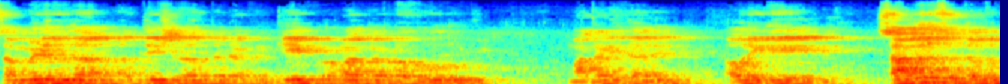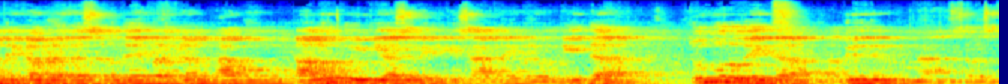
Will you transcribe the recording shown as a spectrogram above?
ಸಮ್ಮೇಳನದ ಅಧ್ಯಕ್ಷರಾದಂಥ ಡಾಕ್ಟರ್ ಕೆ ಪ್ರಭಾಕರ್ ಅವರು ಮಾತಾಡಿದ್ದಾರೆ. ಅವರಿಗೆ ಸಾಗರ ಸುತ್ತ ಪತ್ರಿಕಾ ಬಳಗ ಸಹೃದಯ ಬಳಗ ಹಾಗೂ ತಾಲೂಕು ಇತಿಹಾಸ ವೇದಿಕೆ ಸಾಗರ ಇವರ ವತಿಯಿಂದ ತುಂಬು ಹೃದಯದ ಅಭಿನಂದನೆಯನ್ನ ಸಲ್ಲಿಸ್ತಾ ಇದ್ದೇವೆ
